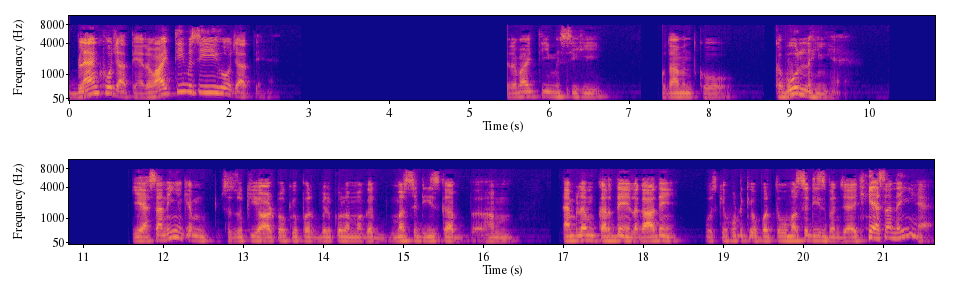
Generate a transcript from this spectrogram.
ब्लैंक हो जाते हैं, रवायती मसीही हो जाते हैं। रवायती मसीही खुदावंत को कबूल नहीं है। ये ऐसा नहीं है कि हम सुजुकी ऑल्टो के ऊपर बिल्कुल हम अगर मर्सिडीज का हम एम्बलम कर दें, लगा दें, उसके हुड के ऊपर तो वो मर्सिडीज बन जाएगी, ऐसा नहीं है।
